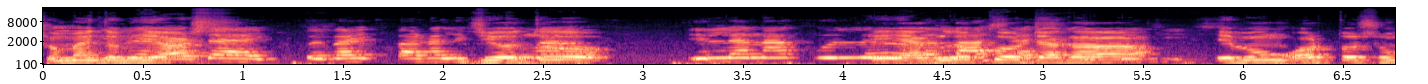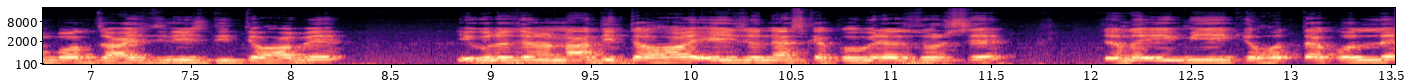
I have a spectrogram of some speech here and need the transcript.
সময় তো ভিয়ার্স যেহেতু এই এক লক্ষ টাকা এবং অর্থ সম্পদ যাই জিনিস দিতে হবে এগুলো যেন না দিতে হয় এই জন্য আজকে কবিরাজ ধরছে। যেন এই মেয়েকে হত্যা করলে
